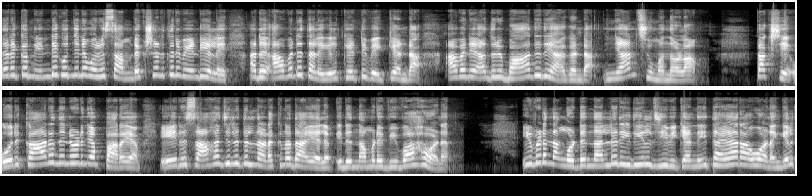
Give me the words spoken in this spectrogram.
നിനക്ക് നിന്റെ കുഞ്ഞിനും ഒരു സംരക്ഷണത്തിന് വേണ്ടിയല്ലേ? അത് അവന്റെ തലയിൽ കെട്ടിവെക്കേണ്ട. അവന് അതൊരു ബാധ്യതയാകണ്ട. ഞാൻ ചുമന്നോളാം. പക്ഷേ ഒരു കാര്യം നിന്നോട് ഞാൻ പറയാം. ഏത് സാഹചര്യത്തിൽ നടക്കുന്നതായാലും ഇത് നമ്മുടെ വിവാഹമാണ്. ഇവിടെ അങ്ങോട്ട് നല്ല രീതിയിൽ ജീവിക്കാൻ നീ തയ്യാറാവുകയാണെങ്കിൽ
